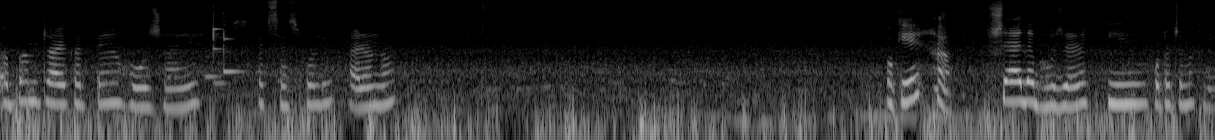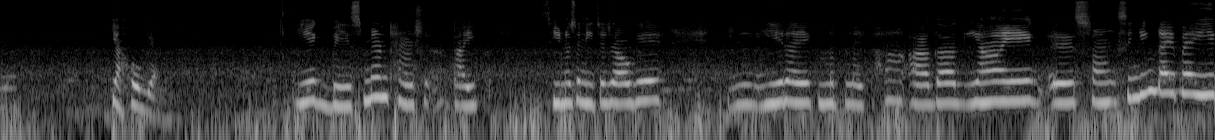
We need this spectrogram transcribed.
अब हम ट्राई करते हैं, हो जाए successfully I don't know okay हाँ। शायद अब हो जाए कि फ़ोटो चमक रही है। क्या हो गया। ये एक बेसमेंट है टाइप सीनों से नीचे जाओगे, ये रहा एक मतलब लाइक हाँ आग आग यहाँ एक सॉन्ग सिंगिंग टाइप है, ये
